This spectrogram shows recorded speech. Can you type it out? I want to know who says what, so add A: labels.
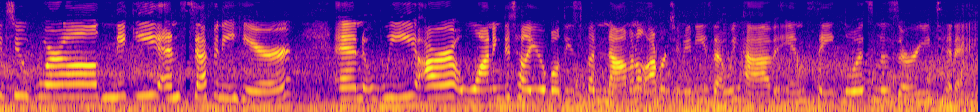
A: YouTube world. Nikki and Stephanie here and we are wanting to tell you about these phenomenal opportunities that we have in St. Louis, Missouri today.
